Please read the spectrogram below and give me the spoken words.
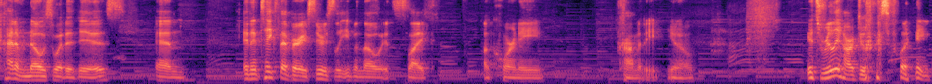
kind of knows what it is. And and it takes that very seriously even though it's like a corny comedy you know? It's really hard to explain.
